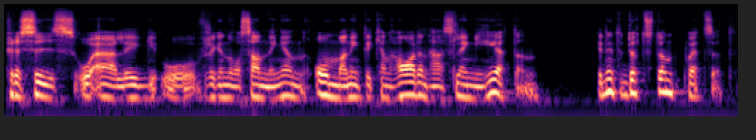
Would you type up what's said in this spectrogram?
precis och ärlig och försöker nå sanningen om man inte kan ha den här slängigheten. Är det inte dödsdömt på ett sätt?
